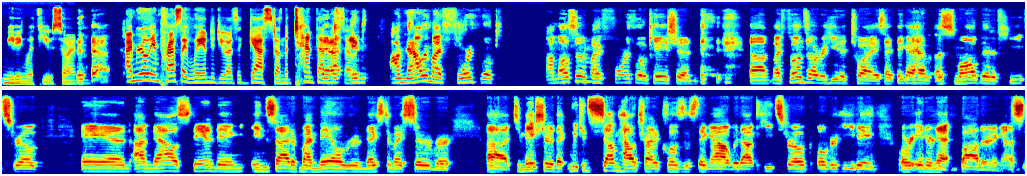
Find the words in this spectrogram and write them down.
meeting with you. So I'm, I'm really impressed I landed you as a guest on the 10th episode. I, am now in my fourth look. I'm also in my fourth location. uh, my phone's overheated twice. I think I have a small bit of heat stroke and I'm now standing inside of my mail room next to my server uh, to make sure that we can somehow try to close this thing out without heat stroke, overheating, or internet bothering us.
